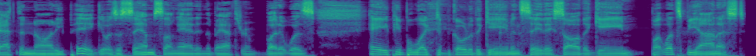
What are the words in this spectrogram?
at the Naughty Pig. It was a Samsung ad in the bathroom, but it was, hey, people like to go to the game and say they saw the game. But let's be honest,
